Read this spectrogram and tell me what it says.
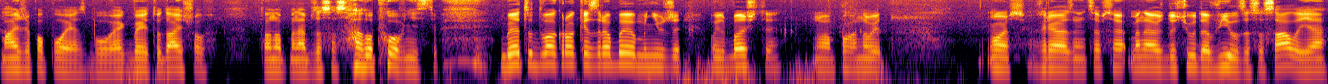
майже по пояс був. Якби я туди йшов, то воно б мене б засосало повністю. Бо я тут два кроки зробив, мені вже, ось бачите, ну вам погано видно. Ось, грязний. Це все мене ось до сюди віл засосало, я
